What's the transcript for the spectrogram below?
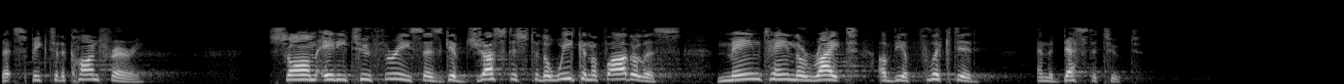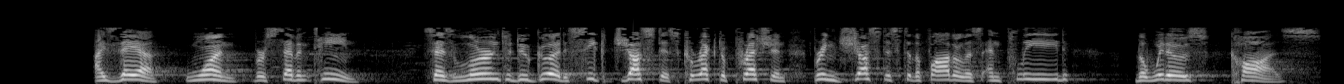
that speak to the contrary. Psalm 82:3 says, "Give justice to the weak and the fatherless, maintain the right of the afflicted and the destitute." Isaiah 1 verse 17 says, "Learn to do good, seek justice, correct oppression, bring justice to the fatherless and plead the widow's cause."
